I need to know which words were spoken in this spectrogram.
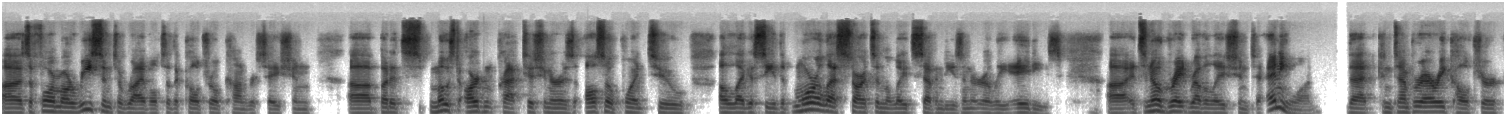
uh, is a far more recent arrival to the cultural conversation, uh, but its most ardent practitioners also point to a legacy that more or less starts in the late 70s and early 80s. Uh, it's no great revelation to anyone that contemporary culture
